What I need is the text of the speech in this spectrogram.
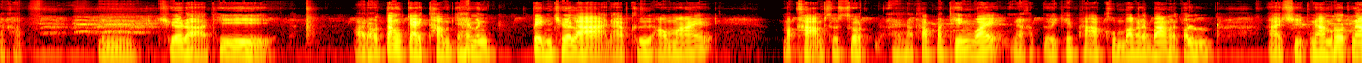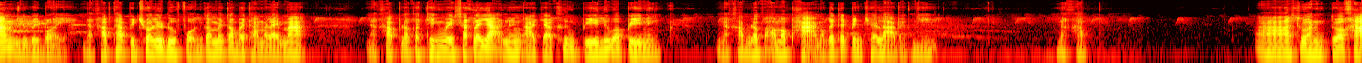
นะครับ เป็นเชื้อราที่เราตั้งใจทำจะให้มัน เป็นเชื้อรานะครับ คือเอาไม้มะขามสดๆนะครับ มาทิ้งไว้นะครับ โดยใช้ผ้าคลุมบ้างอะไรบ้าง แล้วก็อาฉีดน้ำรดน้ำอยู่บ่อยๆนะครับ ถ้าเป็นช่วงฤดูฝนก็ไม่ต้องไปทำอะไรมากนะครับ แล้วก็ทิ้งไว้สักระยะหนึ่งอาจจะครึ่งปีหรือว่าปีหนึ่งนะครับ แล้วก็เอามาผ่ามันก็จะเป็นเชื้อราแบบนี้นะครับส่วนตัวขา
